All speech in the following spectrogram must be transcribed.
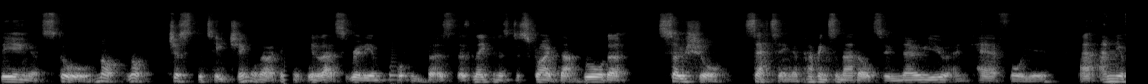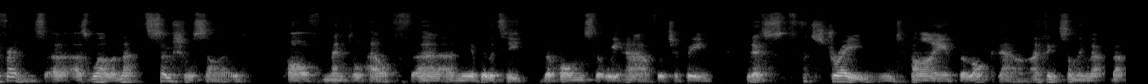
being at school, not not just the teaching, although I think you know that's really important, but as, as Nathan has described, that broader social setting of having some adults who know you and care for you, uh, and your friends uh, as well. And that social side of mental health uh, and the ability, the bonds that we have, which have been you know strained by the lockdown. I think something that that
